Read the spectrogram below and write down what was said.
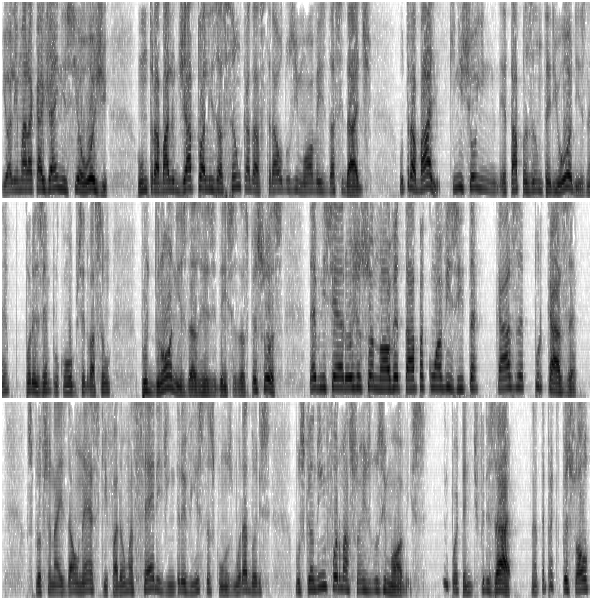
E olha, em Maracajá inicia hoje um trabalho de atualização cadastral dos imóveis da cidade. O trabalho, que iniciou em etapas anteriores, né, por exemplo, com a observação por drones das residências das pessoas, deve iniciar hoje a sua nova etapa com a visita casa por casa. Os profissionais da Unesc farão uma série de entrevistas com os moradores buscando informações dos imóveis. Importante frisar, até para que o pessoal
